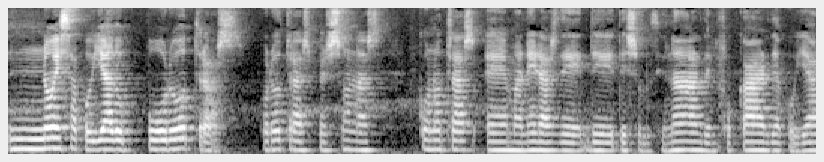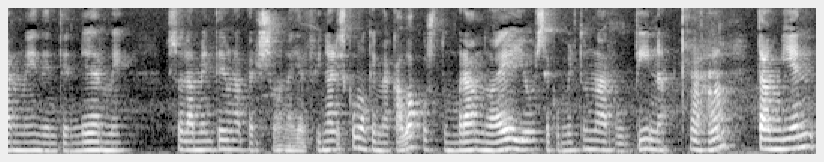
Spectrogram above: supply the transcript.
no es apoyado por otras, por otras personas con otras eh, maneras de, de, solucionar, de enfocar, de apoyarme, de entenderme, solamente una persona. Y al final es como que me acabo acostumbrando a ello, se convierte en una rutina. También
